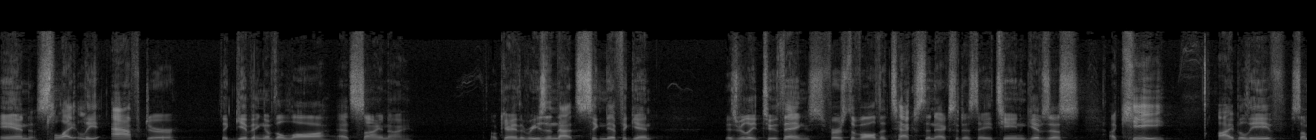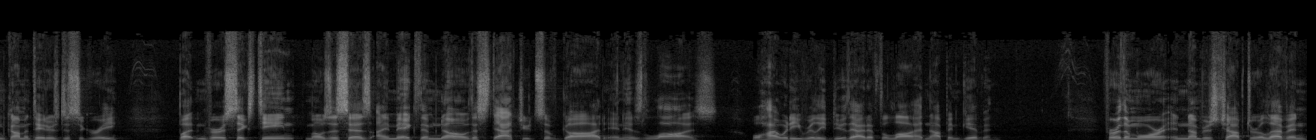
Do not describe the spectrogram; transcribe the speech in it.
and slightly after the giving of the law at Sinai. Okay, the reason that's significant is really two things. First of all, the text in Exodus 18 gives us a key, I believe. Some commentators disagree. But in verse 16, Moses says, I make them know the statutes of God and his laws. Well, how would he really do that if the law had not been given? Furthermore, in Numbers chapter 11,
